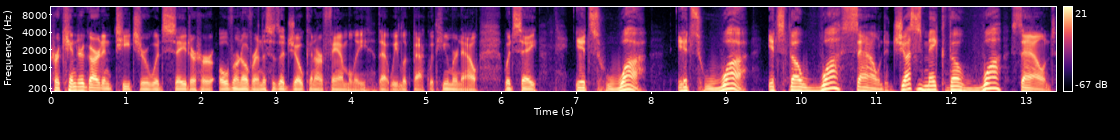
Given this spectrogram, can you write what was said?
Her kindergarten teacher would say to her over and over, and this is a joke in our family that we look back with humor now, would say, "It's wa, it's wa." It's the w sound. Just make the w sound.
